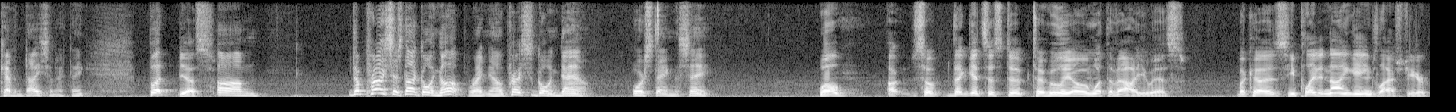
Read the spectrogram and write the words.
Kevin Dyson, I think. But yes. Uh, The price is not going up right now. The price is going down or staying the same. Well, uh, so that gets us to, to Julio and what the value is. Because he played in nine games last year.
